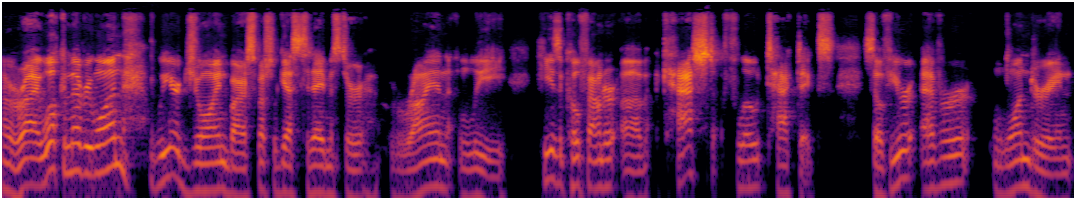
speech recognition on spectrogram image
All right, welcome everyone. We are joined by our special guest today, Mr. Ryan Lee. He is a co founder of Cash Flow Tactics. So, if you're ever wondering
